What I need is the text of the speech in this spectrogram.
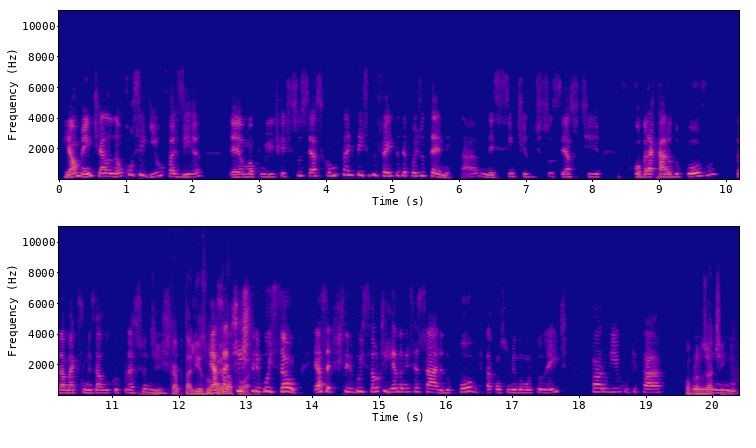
realmente, ela não conseguiu fazer é, uma política de sucesso como tá, tem sido feita depois do Temer. Tá? Nesse sentido de sucesso de cobrar caro do povo para maximizar lucro para acionista. De capitalismo essa predatório. distribuição, essa distribuição de renda necessária do povo que está consumindo muito leite para o rico que está comprando com, jatinho.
